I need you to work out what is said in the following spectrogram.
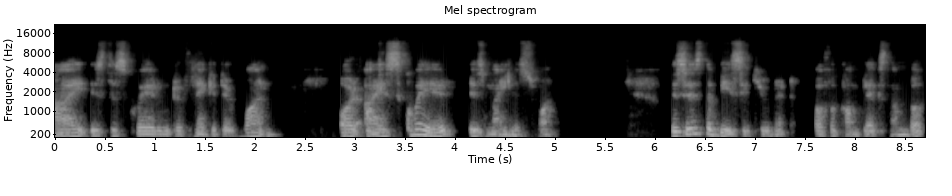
i is the square root of negative 1, or i squared is minus 1. This is the basic unit of a complex number,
